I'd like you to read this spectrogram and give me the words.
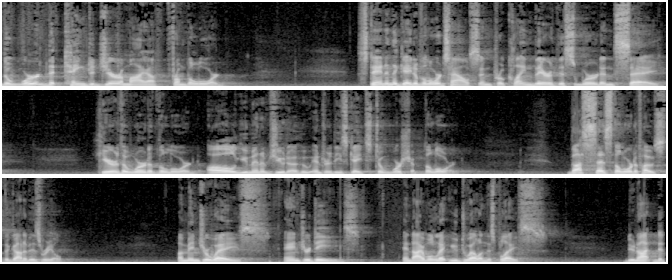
the word that came to Jeremiah from the Lord. Stand in the gate of the Lord's house and proclaim there this word and say, Hear the word of the Lord, all you men of Judah who enter these gates to worship the Lord. Thus says the Lord of hosts, the God of Israel Amend your ways and your deeds, and I will let you dwell in this place. Do not de-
